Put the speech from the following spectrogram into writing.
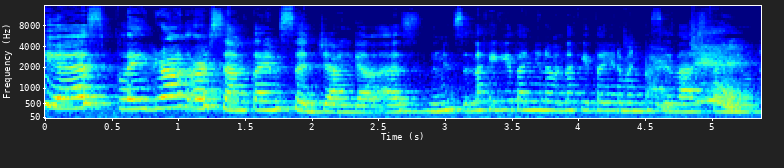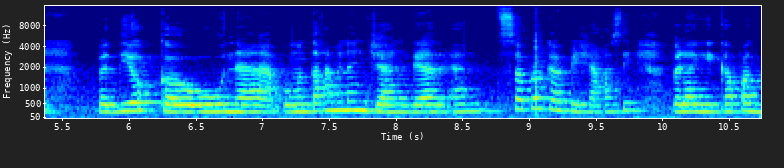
yes, playground or sometimes sa jungle. As, minsan, nakikita nyo nakita nyo naman kasi last time yung video ko na pumunta kami ng jungle and super comfy siya kasi palagi kapag,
